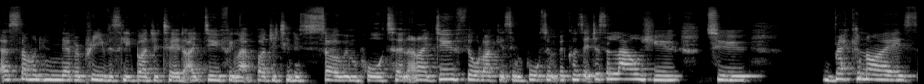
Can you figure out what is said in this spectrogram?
as someone who never previously budgeted, I do think that budgeting is so important. And I do feel like it's important because it just allows you to recognize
